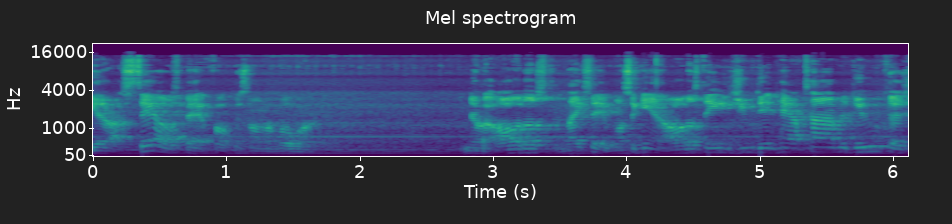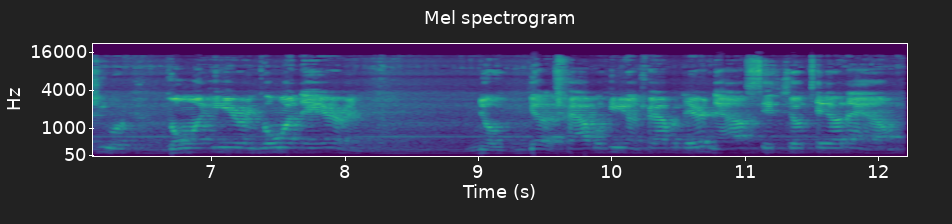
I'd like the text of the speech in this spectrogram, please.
get ourselves back focused on the Lord. You know, all those, like I said, once again, all those things you didn't have time to do because you were going here and going there, and you know, you got to travel here and travel there. Now, sit your tail down,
